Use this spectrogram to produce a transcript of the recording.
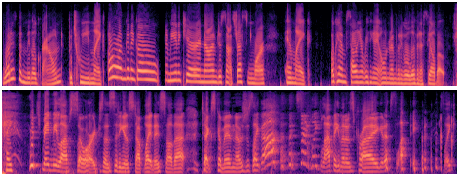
what is the middle ground between like, oh, I'm gonna go a manicure and now I'm just not stressed anymore, and like, okay, I'm selling everything I own and I'm gonna go live in a sailboat. Like. Which made me laugh so hard because I was sitting at a stoplight and I saw that text come in and I was just like, ah! I started like laughing and then I was crying and I was laughing. It's like,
